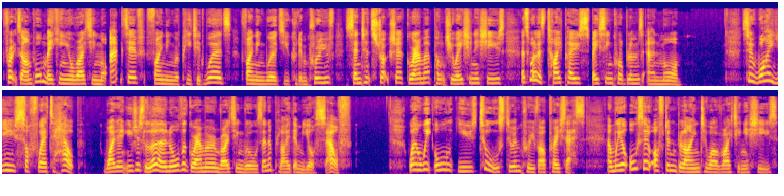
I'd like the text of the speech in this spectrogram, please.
For example, making your writing more active, finding repeated words, finding words you could improve, sentence structure, grammar, punctuation issues, as well as typos, spacing problems, and more. So, why use software to help? Why don't you just learn all the grammar and writing rules and apply them yourself? Well, we all use tools to improve our process, and we are also often blind to our writing issues.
